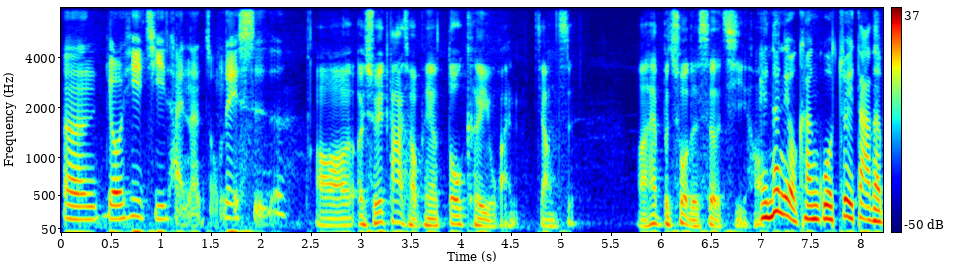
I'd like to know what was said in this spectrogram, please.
嗯，游戏机台那种类似的。哦，所以大小朋友都可以玩这样子，啊，还不错的设计哈。哎，那你有看过最大的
